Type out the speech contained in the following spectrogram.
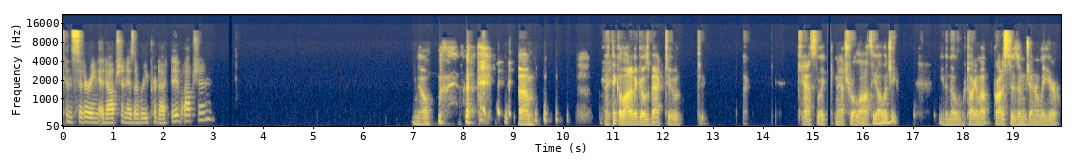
considering adoption as a reproductive option? No. um, I think a lot of it goes back to, to Catholic natural law theology, even though we're talking about Protestantism generally here,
